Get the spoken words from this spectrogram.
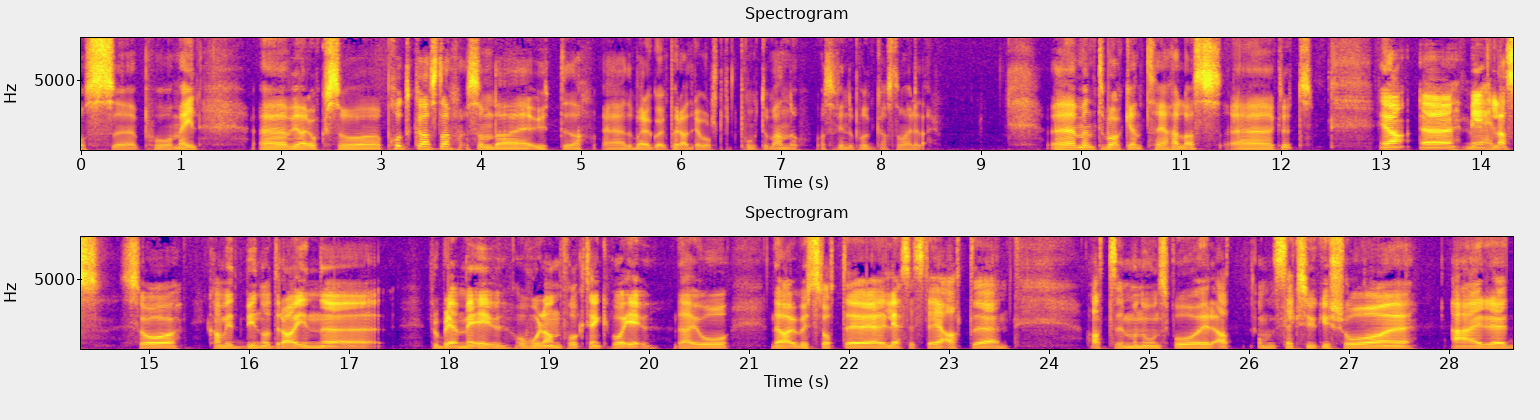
oss eh, på mail. Uh, vi har også podkaster som da er ute, da. Uh, det er bare å gå inn på radiorevolt.no, og så finner du podkastene våre der. Uh, men tilbake igjen til Hellas. Knut? Ja, med Hellas så kan vi begynne å dra inn problemet med EU, og hvordan folk tenker på EU. Det, jo, det har jo bestått stått, Jeg leste et sted at, eh, at noen spår at om seks uker så eh, er eh,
